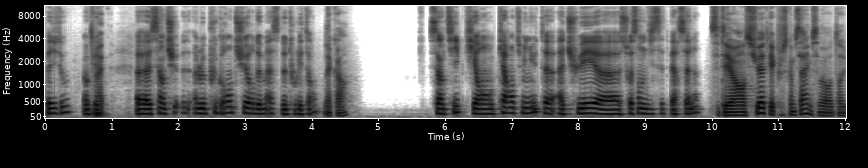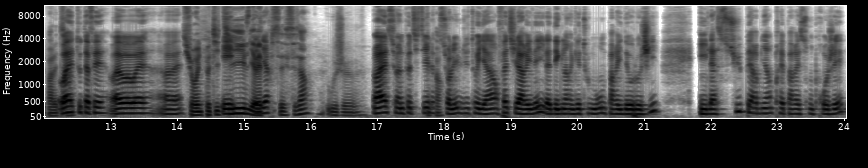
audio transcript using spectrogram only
Pas du tout? Ok. c'est le plus grand tueur de masse de tous les temps. D'accord. C'est un type qui, en 40 minutes, a tué 77 personnes. C'était en Suède, quelque chose comme ça Il me semble avoir entendu parler de Ouais, ça. tout à fait. Ouais, ouais, ouais. ouais. Sur une petite Et île, il y avait... c'est ça Ou je... Ouais, sur une petite île, sur l'île du Toya. En fait, il est arrivé, il a déglingué tout le monde par idéologie. Et il a super bien préparé son projet.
